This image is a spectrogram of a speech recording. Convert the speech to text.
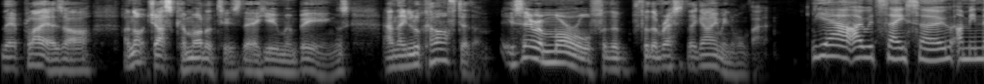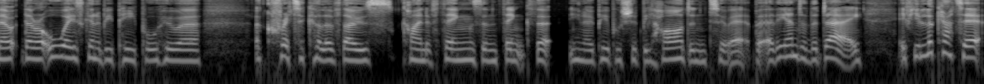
their players are are not just commodities; they're human beings, and they look after them. Is there a moral for the for the rest of the game in all that? Yeah, I would say so. I mean, there there are always going to be people who are are critical of those kind of things and think that you know people should be hardened to it. But at the end of the day if you look at it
